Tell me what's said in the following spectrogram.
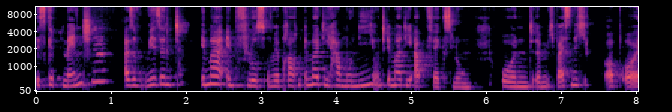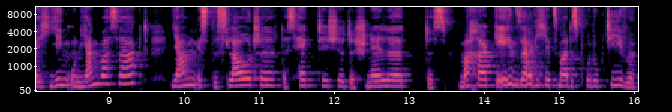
Es gibt Menschen, also wir sind immer im Fluss und wir brauchen immer die Harmonie und immer die Abwechslung. Und ähm, ich weiß nicht, ob euch Yin und Yang was sagt. Yang ist das Laute, das Hektische, das Schnelle, das Machergehen, sage ich jetzt mal, das Produktive.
